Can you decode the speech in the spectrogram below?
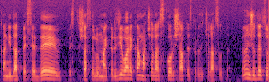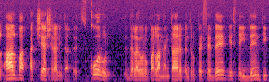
candidat PSD, peste șase luni mai târziu, are cam același scor, 17%. În județul Alba, aceeași realitate. Scorul de la europarlamentare pentru PSD este identic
